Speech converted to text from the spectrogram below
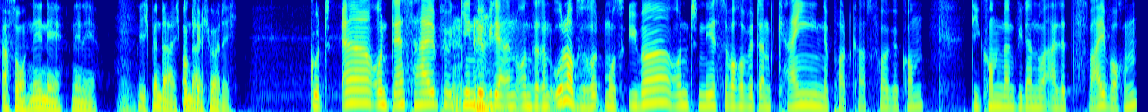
Ach so, nee, nee, nee, nee. Ich bin da, ich bin da, Okay. ich höre dich. Gut, äh, und deshalb gehen wir wieder in unseren Urlaubsrhythmus über und nächste Woche wird dann keine Podcast-Folge kommen. Die kommen dann wieder nur alle zwei Wochen.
